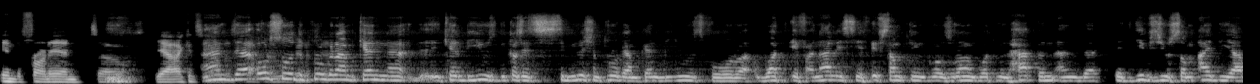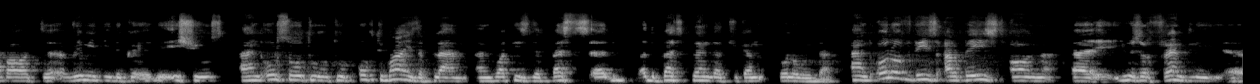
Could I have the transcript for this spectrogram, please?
in the front end. So yeah, I can see. And uh, also the program can uh, can be used because it's simulation program can be used for uh, what if analysis. If something goes wrong, what will happen, and uh, it gives you some idea about remedy the, the issues and also to, to optimize the plan and what is the best uh, the best plan that you can follow with that. And all of these are based on uh, user friendly uh,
